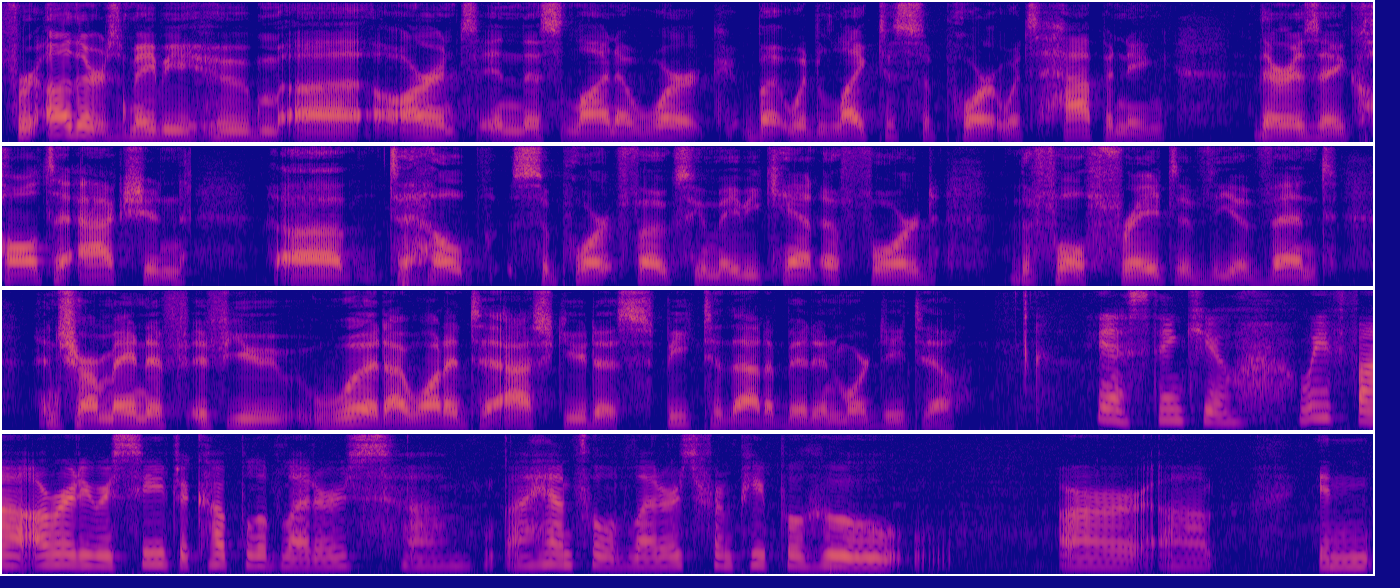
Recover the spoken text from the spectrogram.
for others, maybe who uh, aren't in this line of work but would like to support what's happening, there is a call to action uh, to help support folks who maybe can't afford the full freight of the event. And Charmaine, if, if you would, I wanted to ask you to speak to that a bit in more detail. Yes, thank you. We've uh, already received a couple of letters, um, a handful of letters from people who are uh, in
